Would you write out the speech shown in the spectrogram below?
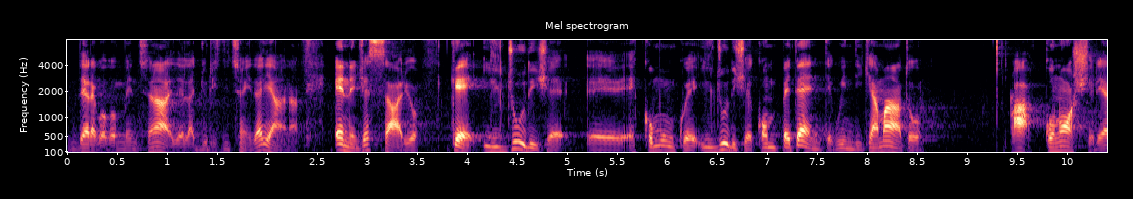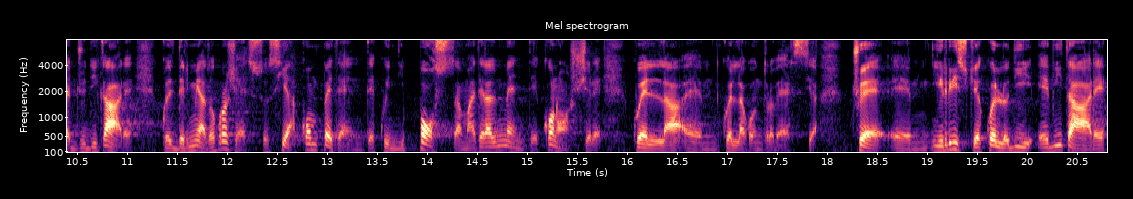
deroga convenzionale della giurisdizione italiana, è necessario che il giudice eh, e comunque il giudice competente, quindi chiamato a conoscere e a giudicare quel determinato processo sia competente e quindi possa materialmente conoscere quella, ehm, quella controversia. Cioè ehm, il rischio è quello di evitare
